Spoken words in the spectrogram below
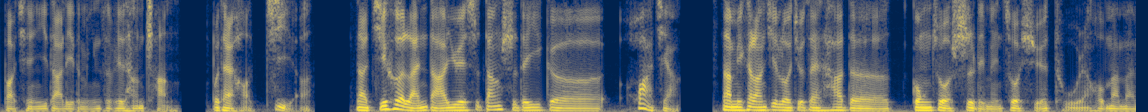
抱歉，意大利的名字非常长，不太好记啊。那吉赫兰达约是当时的一个画家，那米开朗基罗就在他的工作室里面做学徒，然后慢慢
